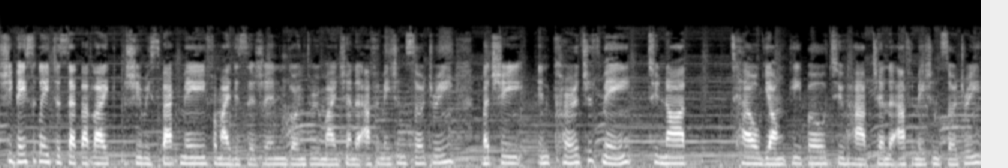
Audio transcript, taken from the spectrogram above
She basically just said that like she respect me for my decision going through my gender affirmation surgery, but she encourages me to not tell young people to have gender affirmation surgery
